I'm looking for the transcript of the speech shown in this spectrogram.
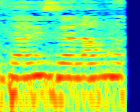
gitaris dalam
